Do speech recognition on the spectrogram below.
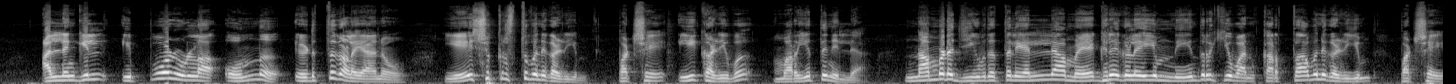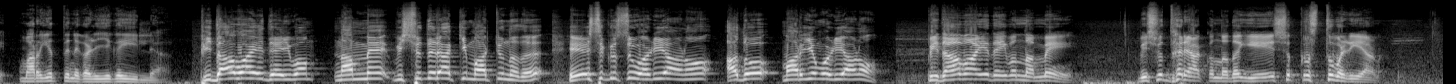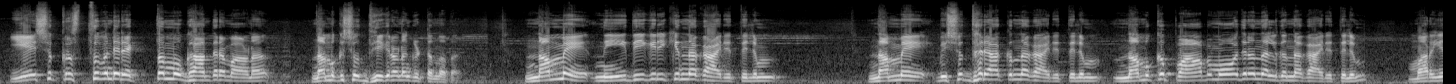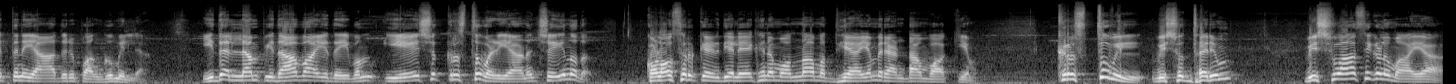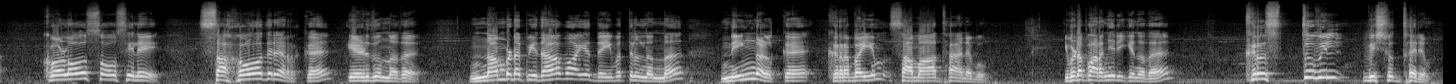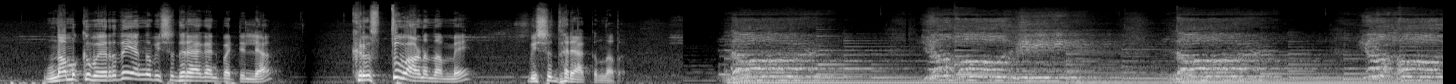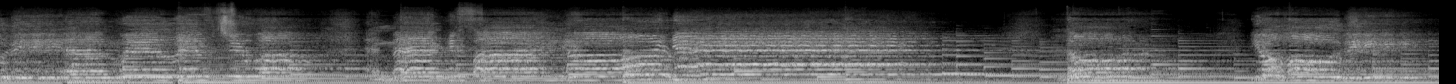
അല്ലെങ്കിൽ ഇപ്പോഴുള്ള ഒന്ന് എടുത്തു കളയാനോ യേശുക്രിസ്തുവിന് കഴിയും. പക്ഷേ ഈ കഴിവ് മറിയത്തിനില്ല. നമ്മുടെ ജീവിതത്തിലെ എല്ലാ മേഖലകളെയും നിയന്ത്രിക്കുവാൻ കർത്താവിന് കഴിയും. പക്ഷേ മറിയത്തിന് കഴിയുകയില്ല. പിതാവായ ദൈവം നമ്മെ വിശുദ്ധരാക്കി മാറ്റുന്നത് യേശുക്രിസ്തു വഴിയാണോ അതോ മറിയം വഴിയാണോ? പിതാവായ ദൈവം നമ്മെ വിശുദ്ധരാക്കുന്നത് യേശുക്രിസ്തു വഴിയാണ്. യേശുക്രിസ്തുവിന്റെ രക്തം മുഖാന്തരമാണ് നമുക്ക് ശുദ്ധീകരണം കിട്ടുന്നത്. നമ്മെ നീതീകരിക്കുന്ന കാര്യത്തിലും നമ്മെ വിശുദ്ധരാക്കുന്ന കാര്യത്തിലും നമുക്ക് പാപമോചനം നൽകുന്ന കാര്യത്തിലും മറിയത്തിന് യാതൊരു പങ്കുമില്ല. ഇതെല്ലാം പിതാവായ ദൈവം യേശുക്രിസ്തു വഴിയാണ് ചെയ്യുന്നത്. കൊളോസർക്ക് എഴുതിയ ലേഖനം ഒന്നാം അധ്യായം രണ്ടാം വാക്യം. ക്രിസ്തുവിൽ വിശുദ്ധരും വിശ്വാസികളുമായ കൊളോസോസിലെ സഹോദരർക്ക് എഴുതുന്നത് നമ്മുടെ പിതാവായ ദൈവത്തിൽ നിന്ന് നിങ്ങൾക്ക് കൃപയും സമാധാനവും. ഇവിടെ പറഞ്ഞിരിക്കുന്നത് ക്രിസ്തുവിൽ വിശുദ്ധരും. നമുക്ക് വെറുതെ അങ്ങ് വിശുദ്ധരാകാൻ പറ്റില്ല. ക്രിസ്തുവാണ് നമ്മെ വിശുദ്ധരാക്കുന്നത്.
